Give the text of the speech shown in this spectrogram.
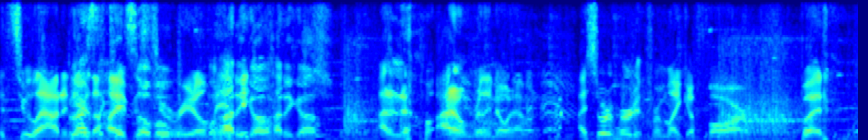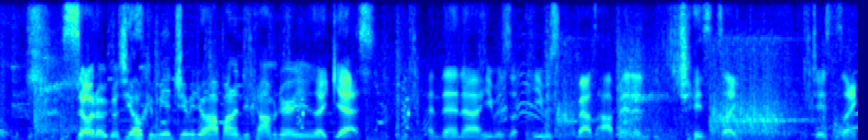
it's too loud in here. The, the hype is though, too but- real. but how'd he go? How'd he go? I don't know. I don't really know what happened. I sort of heard it from like afar, but Soto goes, "Yo, can me and Jimmy Joe hop on and do commentary?" And he's like, "Yes." And then uh, he was he was about to hop in, and Jason's like, Jason's like,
